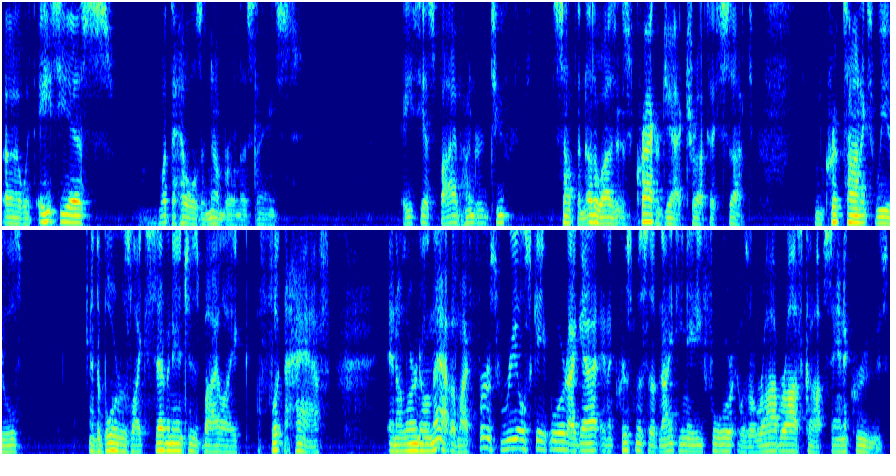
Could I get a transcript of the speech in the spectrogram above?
uh, with ACS, what the hell was the number on those things? ACS 500, two something. Otherwise, it was crackerjack trucks. They sucked. And Kryptonics wheels, and the board was like seven inches by like a foot and a half. And I learned on that. But my first real skateboard I got in the Christmas of 1984, it was a Rob Roskopp Santa Cruz.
